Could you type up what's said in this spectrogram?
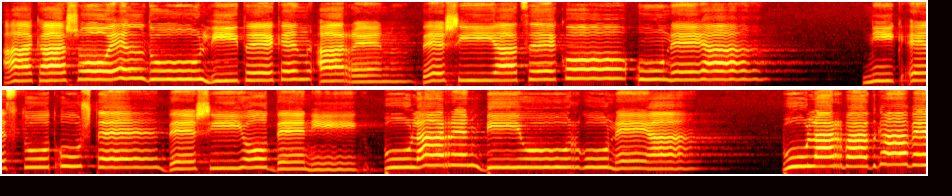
Akaso heldu liteken arren desiatzeko unea, nik ez dut uste desio denik bularren biurgunea. Bular bat gabe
